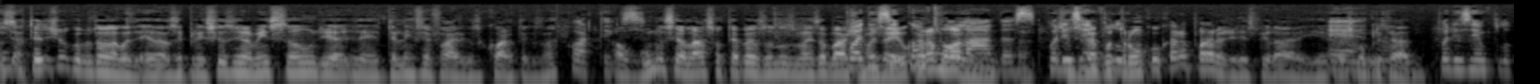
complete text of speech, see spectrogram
então- Até deixa eu comentar uma coisa. As epilepsias geralmente são de é, telencefálicas, córtex, né? Córtex. Algumas se alastram até para as zonas mais abaixo, Podem mas aí ser o cara morre. né? controladas. Por Se você vai pro exemplo- tronco, o cara para de respirar e é, mais É, complicado. não. Por exemplo,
